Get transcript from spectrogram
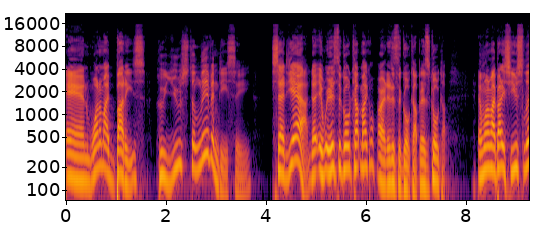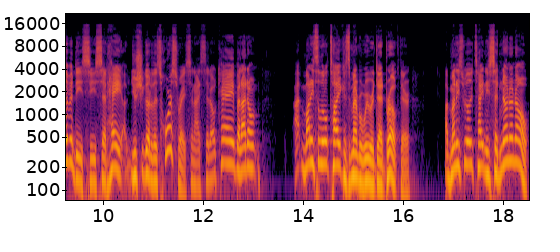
And one of my buddies who used to live in D.C. said, Yeah, it is the Gold Cup, Michael? All right, it is the Gold Cup. It is Gold Cup. And one of my buddies who used to live in D.C. said, Hey, you should go to this horse race. And I said, Okay, but I don't, I, money's a little tight because remember, we were dead broke there. Uh, money's really tight. And he said, No, no, no.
